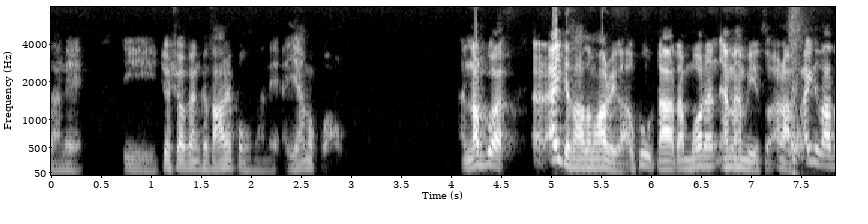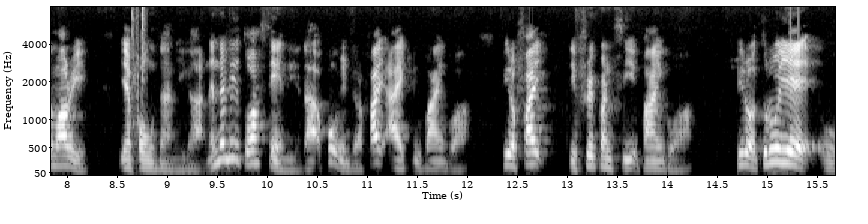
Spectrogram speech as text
စံနဲ့ဒီ Joshua Van ကစားတဲ့ပုံစံနဲ့အရင်မကွာဘူးအဲနောက်တစ်ခုကအဲ့ဒီကစားသမားတွေကအခုဒါဒါ modern MMA ဆိုတော့အဲ့ဒါအဲ့ဒီကစားသမားတွေရဲ့ပုံစံတွေကနည်းနည်းလေးသွားဆင်နေတယ်ဒါအခုမြင်ပြော fight IQ ဘိုင်းကွာပြီးတော့ fight ဒီ frequency အပိုင်းကွာပြီးတော့သူတို့ရဲ့ဟို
